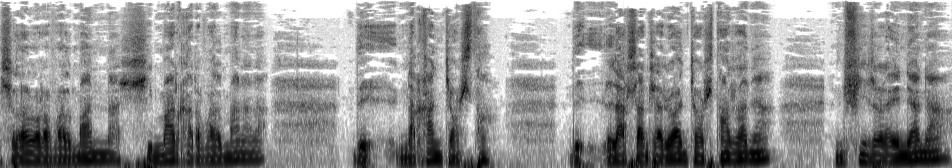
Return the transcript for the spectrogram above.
Silalo Ravalomanana sy Marc Ravalomanana dia nakany Constant. Dia lasan-dry zareo any Constant zany an, nifindra ray ny any an,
